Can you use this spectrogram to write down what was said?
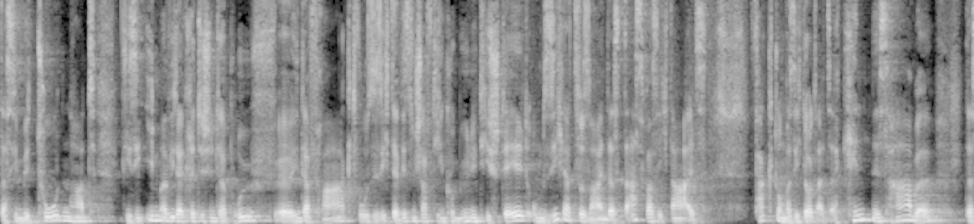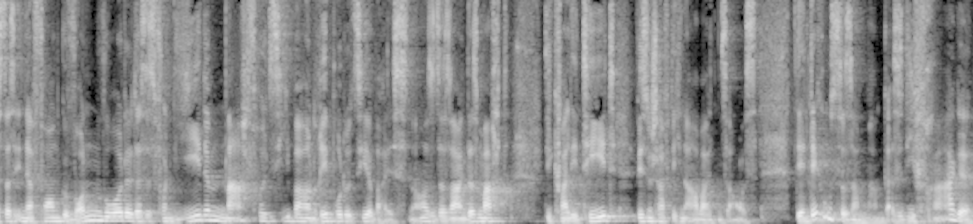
dass sie Methoden hat, die sie immer wieder kritisch hinterprüft, äh, hinterfragt, wo sie sich der wissenschaftlichen Community stellt, um sicher zu sein, dass das, was ich da als Faktum, was ich dort als Erkenntnis habe, dass das in der Form gewonnen wurde, dass es von jedem nachvollziehbar und reproduzierbar ist. Ne? Also das sagen, das macht die Qualität wissenschaftlichen Arbeitens aus. Der Entdeckungszusammenhang, also die Frage,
